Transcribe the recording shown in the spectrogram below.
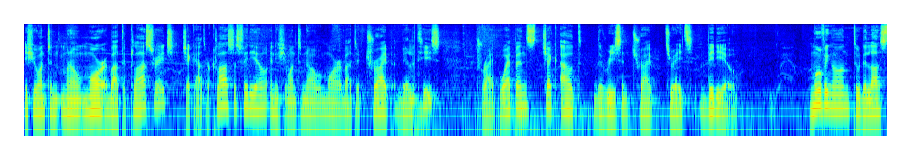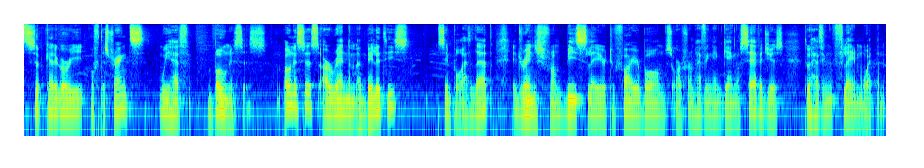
If you want to know more about the class traits, check out our classes video. And if you want to know more about the tribe abilities, tribe weapons, check out the recent tribe traits video. Moving on to the last subcategory of the strengths, we have bonuses. Bonuses are random abilities, simple as that. It ranges from Beast Slayer to fire bombs or from having a gang of savages to having a flame weapon.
